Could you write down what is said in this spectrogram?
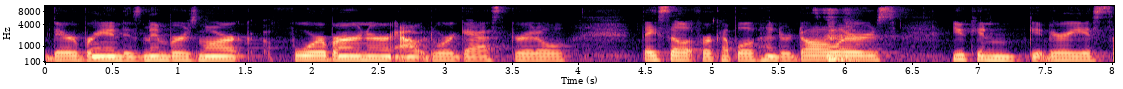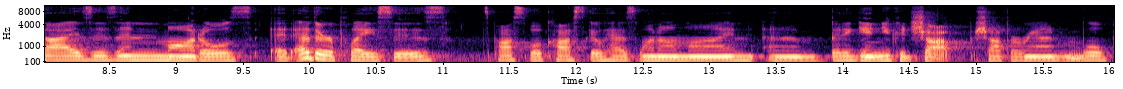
their brand is Members Mark four burner outdoor gas griddle. They sell it for a couple of hundred dollars. you can get various sizes and models at other places. It's possible Costco has one online, um, but again, you could shop shop around. We'll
